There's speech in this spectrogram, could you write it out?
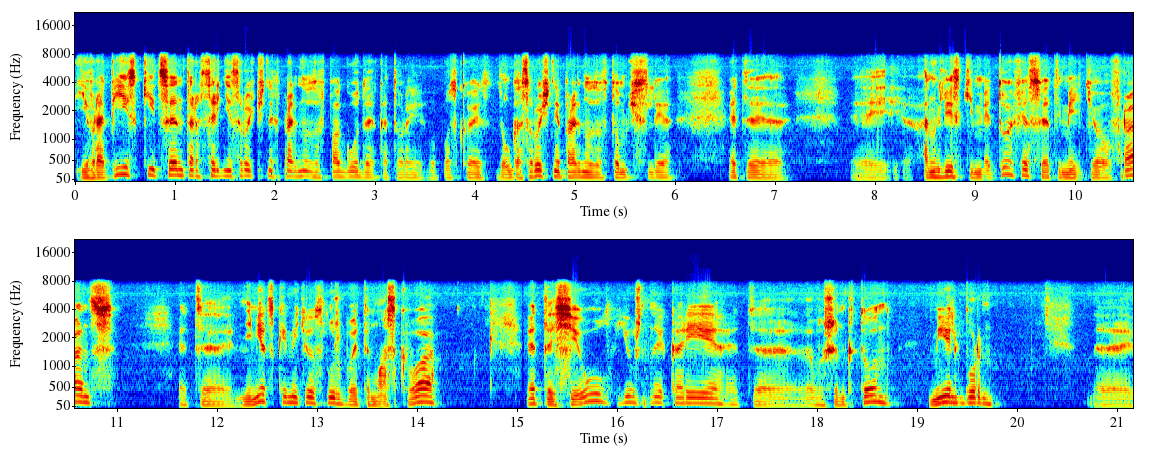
Европейский центр среднесрочных прогнозов погоды, который выпускает долгосрочные прогнозы в том числе. Это э, английский Метофис, это Метео Франс, это немецкая метеослужба, это Москва, это Сеул, Южная Корея, это Вашингтон, Мельбурн, э,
